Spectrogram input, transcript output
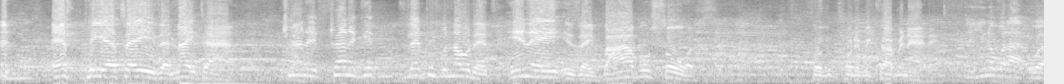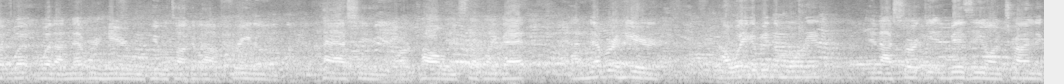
SPSAs at nighttime, trying to trying to get let people know that NA is a viable source for the, for the recovering addict. You know what I what, what what I never hear when people talk about freedom, passion, or calling stuff like that. I never hear. I wake up in the morning and I start getting busy on trying to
